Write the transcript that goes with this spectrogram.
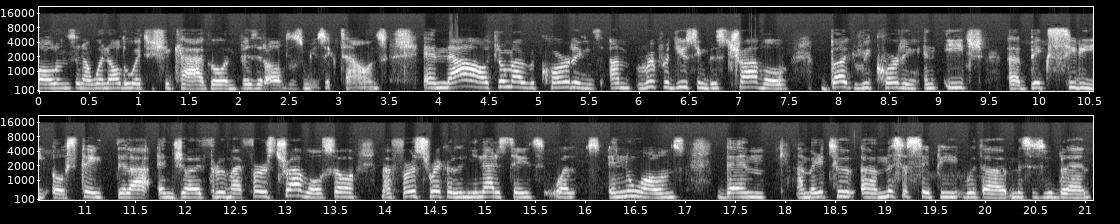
Orleans and I went all the way to Chicago and visit all those music towns. And now through my recordings, I'm reproducing this travel, but recording in each uh, big city or state that I enjoyed through my first travel. So my first record in the United States was in New Orleans. Then I made it to uh, Mississippi with a uh, Mississippi Blend,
